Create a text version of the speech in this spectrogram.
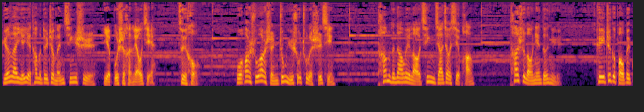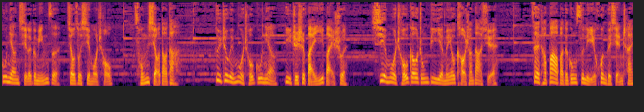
原来爷爷他们对这门亲事也不是很了解。最后，我二叔二婶终于说出了实情：他们的那位老亲家叫谢庞，她是老年得女，给这个宝贝姑娘起了个名字叫做谢莫愁。从小到大。对这位莫愁姑娘一直是百依百顺。谢莫愁高中毕业没有考上大学，在他爸爸的公司里混个闲差，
